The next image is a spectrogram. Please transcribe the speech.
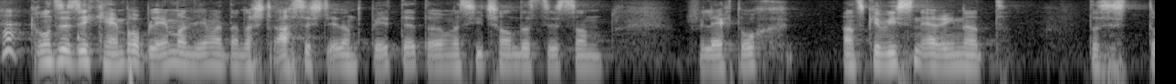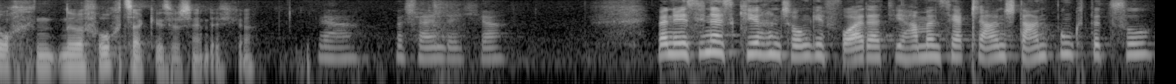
Grundsätzlich kein Problem, wenn jemand an der Straße steht und betet, aber man sieht schon, dass das dann vielleicht doch ans Gewissen erinnert, dass es doch nur ein Fruchtsack ist wahrscheinlich. Gell? Ja, wahrscheinlich, ja. Ich meine, wir sind als Kirchen schon gefordert, wir haben einen sehr klaren Standpunkt dazu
